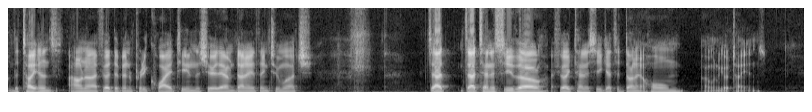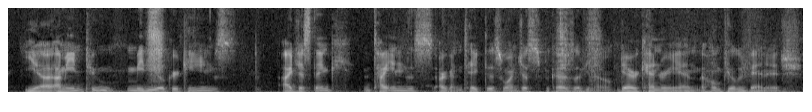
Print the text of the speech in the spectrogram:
the Titans, I don't know. I feel like they've been a pretty quiet team this year. They haven't done anything too much. It's at, it's at Tennessee, though. I feel like Tennessee gets it done at home. I'm going to go Titans. Yeah, I mean, two mediocre teams. I just think the Titans are going to take this one just because of, you know, Derrick Henry and the home field advantage.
